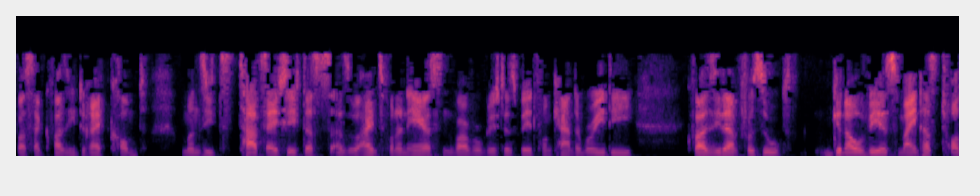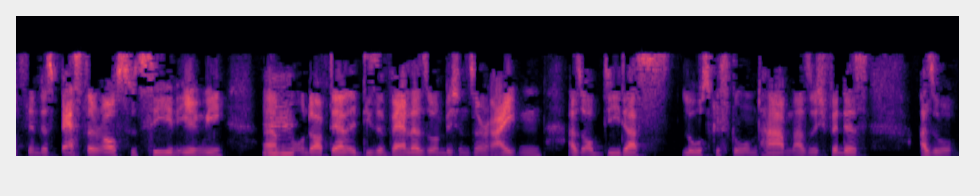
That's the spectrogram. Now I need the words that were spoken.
was halt quasi direkt kommt. Und man sieht tatsächlich, dass, also eins von den ersten war wirklich das Bild von Canterbury, die quasi dann versucht, genau wie es meint hast, trotzdem das Beste rauszuziehen irgendwie ähm, mhm. ähm, und auf der diese Welle so ein bisschen zu reiten. Also ob die das losgesturmt haben. Also ich finde es also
